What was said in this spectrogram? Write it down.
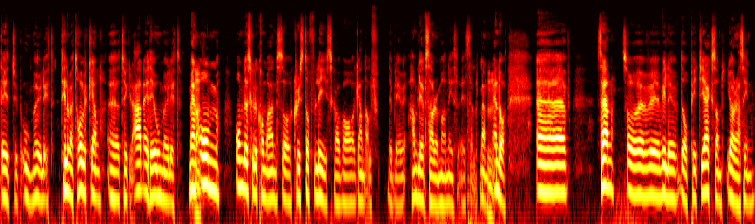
det är typ omöjligt. Till och med tolken uh, tycker att nej, det är omöjligt. Men Mm. om, om det skulle komma en så Christopher Lee ska vara Gandalf. Det blev, han blev Saruman is- istället, men Mm. ändå. Eh, sen så eh, ville då Peter Jackson göra sin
